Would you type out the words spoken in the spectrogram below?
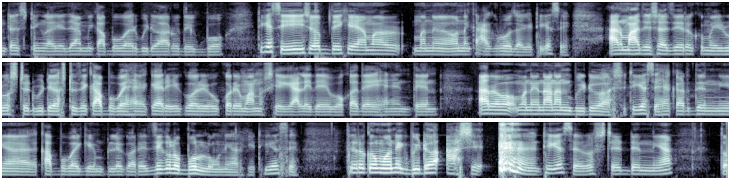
ইন্টারেস্টিং লাগে যে আমি কাব্য ভাইয়ের ভিডিও আরও দেখব, ঠিক আছে? এইসব দেখে আমার মানে অনেক আগ্রহ জাগে, ঠিক আছে? আর মাঝে সাঝে এরকম এই রোস্টেড ভিডিও আসতো যে কাব্য ভাই হ্যাকার এ করে, ও করে মানুষকে গালি দেয়, বকা দেয়, হ্যান ত্যান। আরও মানে নানান ভিডিও আসে, ঠিক আছে? হ্যাকারদের নিয়ে কাব্য ভাই গেম প্লে করে, যেগুলো বলল উনি আর কি ঠিক আছে? তো এরকম অনেক ভিডিও আসে, ঠিক আছে? রোস্টেডদের নিয়ে। তো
